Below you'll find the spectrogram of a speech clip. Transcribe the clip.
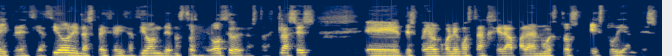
diferenciación y la especialización de nuestros negocios, de nuestras clases eh, de español como lengua extranjera para nuestros estudiantes.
